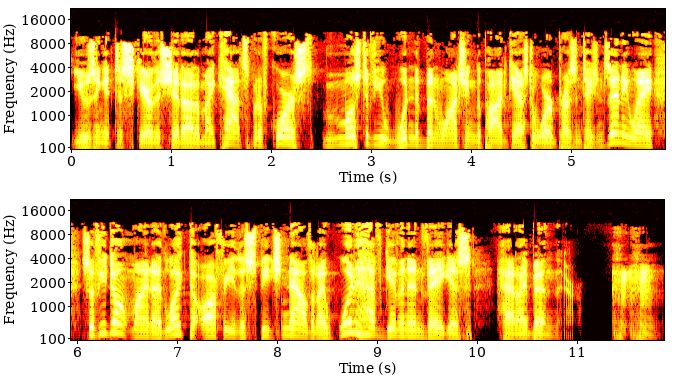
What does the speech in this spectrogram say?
using it to scare the shit out of my cats. But of course, most of you wouldn't have been watching the podcast award presentations anyway, so if you don't mind, I'd like to offer you the speech now that I would have given in Vegas had I been there.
